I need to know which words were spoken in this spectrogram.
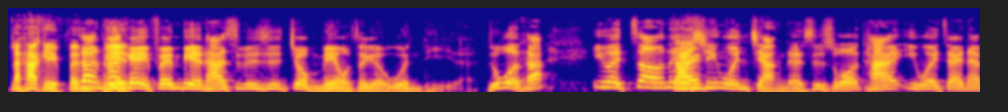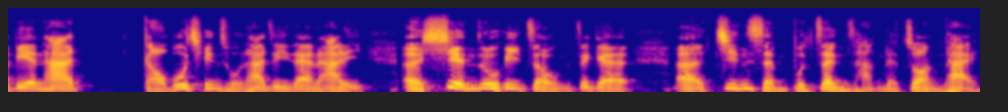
那它可以分让它可辨，以分辨它是不是就没有这个问题了。如果他因为照那个新闻讲的是说，他因为在那边他搞不清楚他自己在哪里，而陷入一种这个呃精神不正常的状态，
